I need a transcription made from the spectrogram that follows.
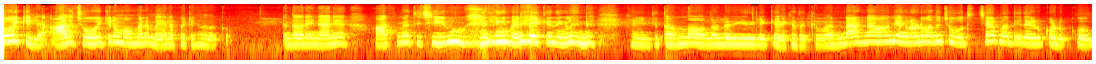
ചോദിക്കില്ല. ആദ്യം ചോദിക്കുന്ന മുമ്പ് തന്നെ മേലെ പോയിട്ട് ഇങ്ങനെ നിൽക്കും. എന്താ പറയുക ഞാൻ ആത്മഹത്യ ചെയ്യും അല്ലെങ്കിൽ മര്യാദയ്ക്ക് നിങ്ങൾ എന്നെ എനിക്ക് തന്നോ എന്നുള്ള രീതിയിലേക്ക് ആയിരിക്കും നിൽക്കും രണ്ടാണ്ട് അവൻ ഞങ്ങളോട് വന്ന് ചോദിച്ചാൽ മതി ഞങ്ങൾ കൊടുക്കും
